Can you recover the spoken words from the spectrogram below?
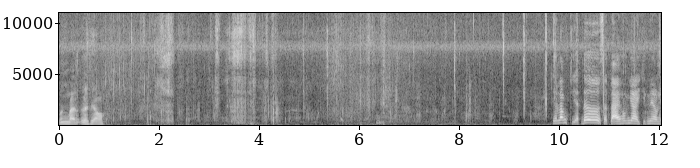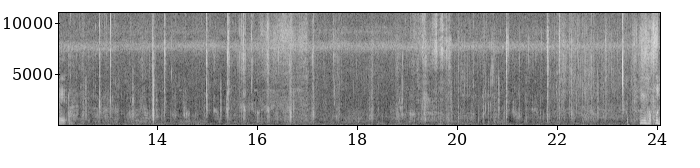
มึงแบบเออเชียวอย่ารังเกียจเด้อสไตล์ของยายกินแนวนี้กินขับปุ่น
